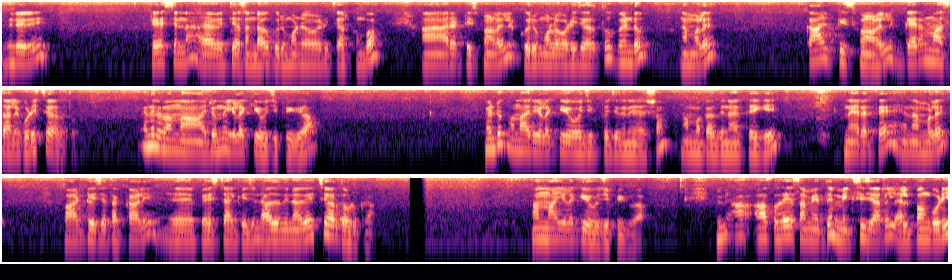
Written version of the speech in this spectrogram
ഇതിന്റെ ഒരു ടേസ്റ്റിന് വ്യത്യാസം ഉണ്ടാവും. കുരുമുളക് പൊടി ചേർക്കുമ്പോൾ അര ടീസ്പൂൺ അളവിൽ കുരുമുളക് പൊടി ചേർത്തു. വീണ്ടും നമ്മൾ കാൽ ടീസ്പൂൺ അളവിൽ ഗരം മസാല കൂടി ചേർത്തു. എന്നിട്ട് നന്നായിട്ടൊന്ന് ഇളക്കി യോജിപ്പിക്കുക. വീണ്ടും നന്നായി ഇളക്കി യോജിപ്പിച്ചതിന് ശേഷം നമുക്കതിനകത്തേക്ക് നേരത്തെ നമ്മൾ വാട്ടി വെച്ച തക്കാളി പേസ്റ്റാക്കി വെച്ചിട്ടുണ്ട്. അത് ഇതിനകത്ത് ചേർത്ത് കൊടുക്കുക. നന്നായി ഇളക്കി യോജിപ്പിക്കുക. അതേ സമയത്ത് മിക്സി ജാറിൽ അല്പം കൂടി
